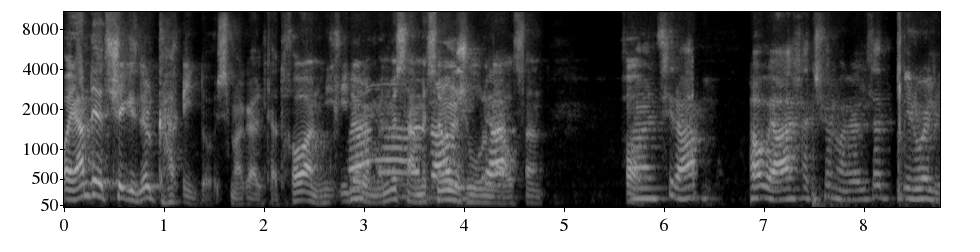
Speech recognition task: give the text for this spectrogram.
აი ამდენად შეგიძლია რომ გაყიდო ეს მაგალითად ხო? ან მიყიდო რომელიმე სამეცნიერო ჟურნალს ან ხო. იცი რა რავი, ახლა ჩვენ მაგალითად პირველი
